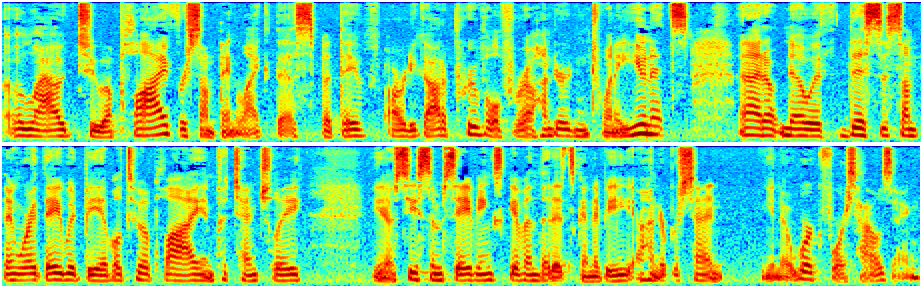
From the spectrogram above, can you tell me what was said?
allowed to apply for something like this, but they've already got approval for 120 units. And I don't know if this is something where they would be able to apply and potentially, you know, see some savings given that it's going to be 100%, you know, workforce housing.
